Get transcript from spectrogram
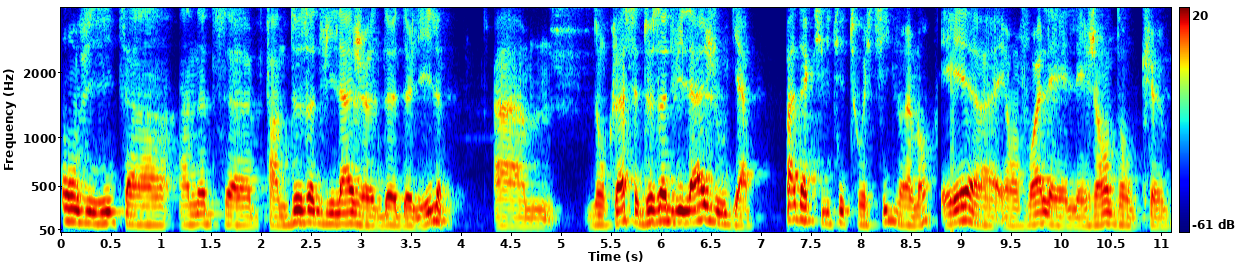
on visite deux autres villages de l'île. donc là, c'est deux autres villages où il y a pas d'activité touristique vraiment. Et, euh, on voit les, gens donc euh,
